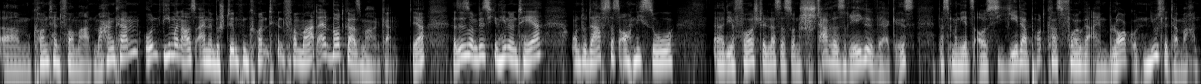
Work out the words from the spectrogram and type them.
ähm, Content-Format machen kann und wie man aus einem bestimmten Content-Format einen Podcast machen kann. Ja, das ist so ein bisschen hin und her und du darfst das auch nicht so äh, dir vorstellen, dass das so ein starres Regelwerk ist, dass man jetzt aus jeder Podcast-Folge einen Blog und Newsletter machen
